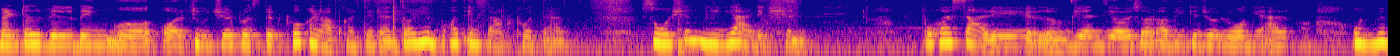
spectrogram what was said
मेंटल वेलबिंग और फ्यूचर प्रोस्पेक्ट को ख़राब करते रहते हैं और ये बहुत इम्पैक्ट होता है। Social media addiction. बहुत सारे जेंजियर्स और अभी के जो लोग हैं अल्फ़ा उनमें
